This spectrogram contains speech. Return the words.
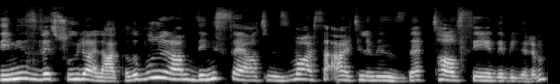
deniz ve suyla alakalı. Bu dönem deniz seyahatiniz varsa ertelemenizi de tavsiye edebilirim.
